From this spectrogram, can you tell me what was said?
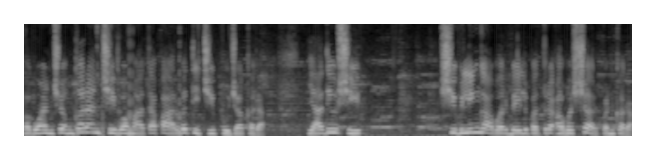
भगवान शंकरांची व माता पार्वतीची पूजा करा. या दिवशी शिवलिंगावर बेलपत्र अवश्य अर्पण करा.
